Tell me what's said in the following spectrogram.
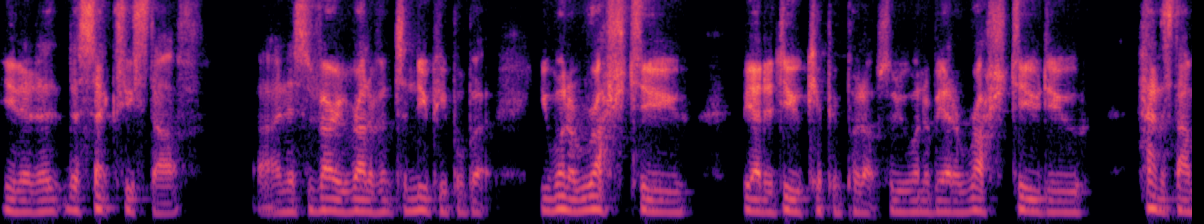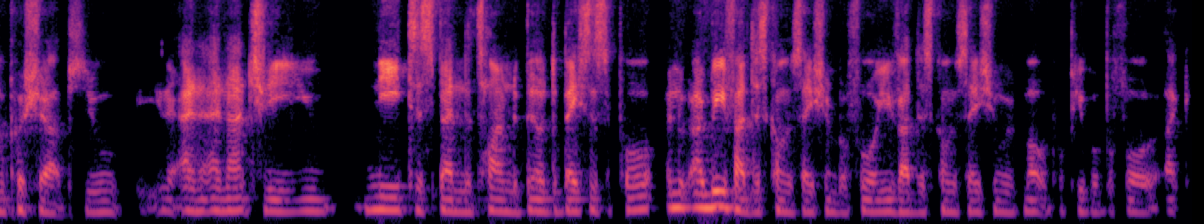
you know, the, the sexy stuff, uh, and is very relevant to new people. But you want to rush to be able to do kipping pull-ups, so you want to be able to rush to do handstand push-ups. You, you know, and and actually you need to spend the time to build the base of support. And, and we've had this conversation before. You've had this conversation with multiple people before. Like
